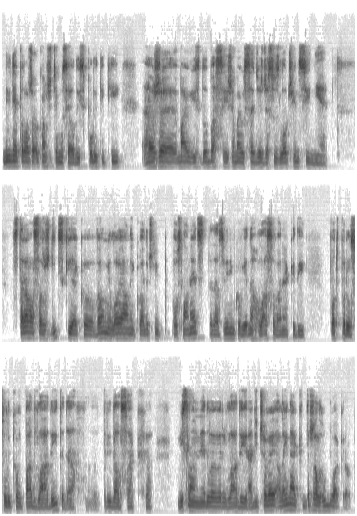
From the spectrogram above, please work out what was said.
Nikdy nepovedal, že okamžite musia odísť z politiky, e, že majú ísť do basy, že majú sedieť, že sú zločinci. Nie starával sa vždycky ako veľmi lojálny koaličný poslanec, teda s výnimkou jedného hlasovania, kedy podporil Sulikov pád vlády, teda e, pridal sa k vyslanej nedôvery vlády Radičovej, ale inak držal hubu a krok.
